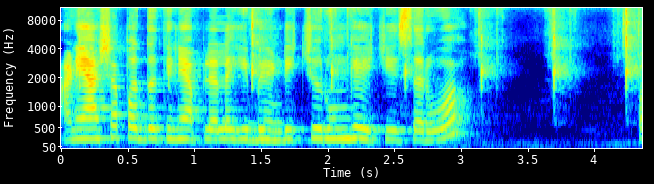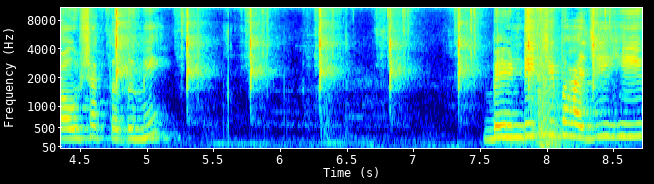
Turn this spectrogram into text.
आणि अशा पद्धतीने आपल्याला ही भेंडी चिरून घ्यायची आहे सर्व. पाहू शकता तुम्ही? भेंडीची भाजी ही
